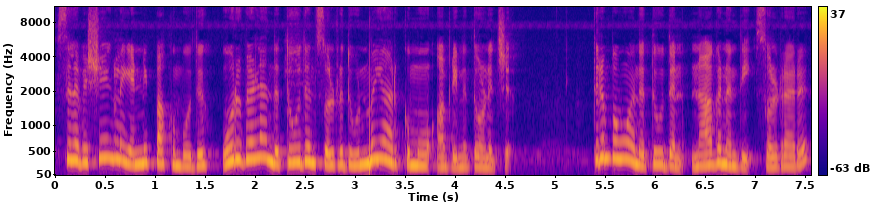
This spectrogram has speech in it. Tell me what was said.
சில விஷயங்களை எண்ணி பார்க்கும்போது ஒருவேளை அந்த தூதன் சொல்றது உண்மையா இருக்குமோ அப்படின்னு தோணுச்சு. திரும்பவும் அந்த தூதன் நாகநந்தி சொல்றாரு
